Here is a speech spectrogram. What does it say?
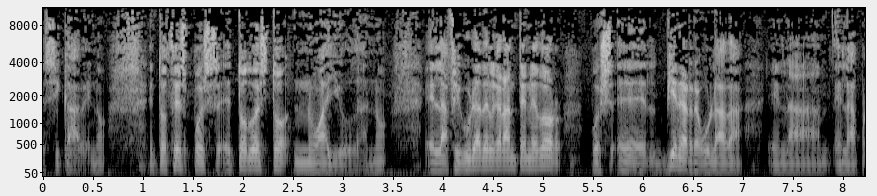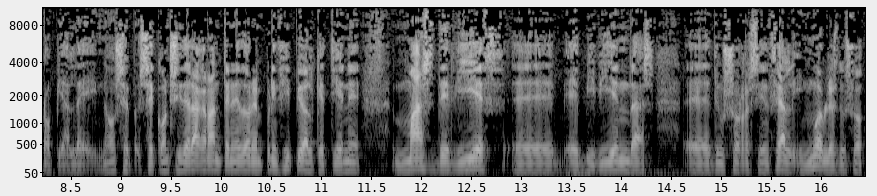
si cabe, ¿no? Entonces, pues todo esto no ayuda, ¿no? Eh, la figura del gran tenedor, pues eh, viene regulada en la, en la propia ley, ¿no? Se, considera gran tenedor en principio al que tiene más de 10 eh, viviendas de uso residencial, inmuebles de uso,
